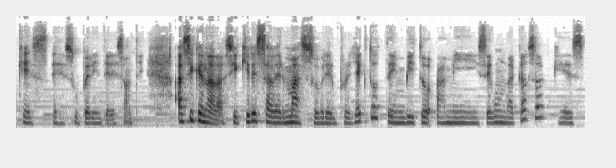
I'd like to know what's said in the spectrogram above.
que es súper interesante. Así que nada, si quieres saber más sobre el proyecto, te invito a mi segunda casa, que es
